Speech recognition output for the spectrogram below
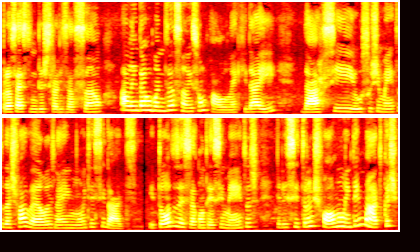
processo de industrialização, além da urbanização em São Paulo, né, que daí dar-se o surgimento das favelas, né, em muitas cidades. E todos esses acontecimentos, eles se transformam em temáticas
